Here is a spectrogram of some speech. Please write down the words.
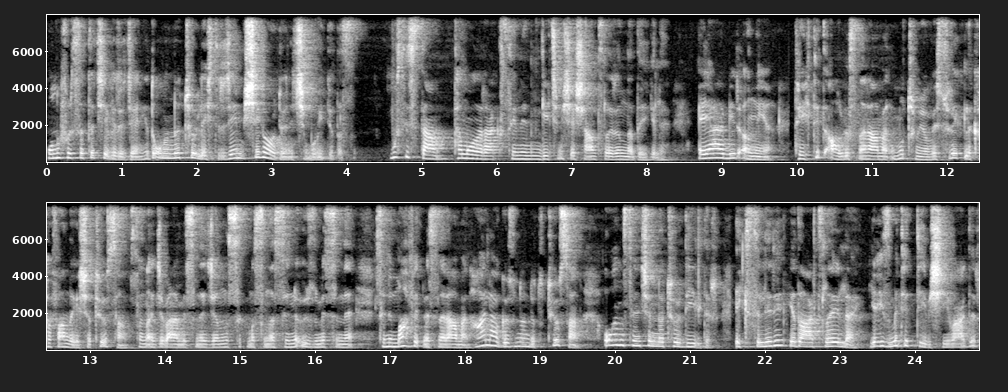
onu fırsata çevireceğin ya da onu nötrleştireceğin bir şey gördüğün için bu videodasın. Bu sistem tam olarak senin geçmiş yaşantılarınla da ilgili. Eğer bir anıyı tehdit algısına rağmen unutmuyor ve sürekli kafanda yaşatıyorsan, sana acı vermesine, canını sıkmasına, seni üzmesine, seni mahvetmesine rağmen hala gözünün önünde tutuyorsan o anı senin için nötr değildir. Eksileri ya da artılarıyla ya hizmet ettiği bir şey vardır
